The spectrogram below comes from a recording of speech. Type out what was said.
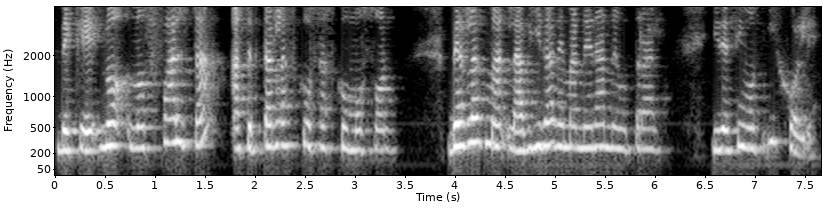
De que no nos falta aceptar las cosas como son, ver la vida de manera neutral y decimos, híjole,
